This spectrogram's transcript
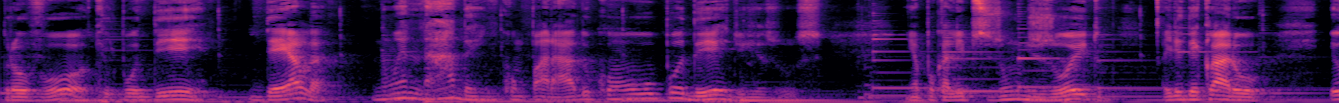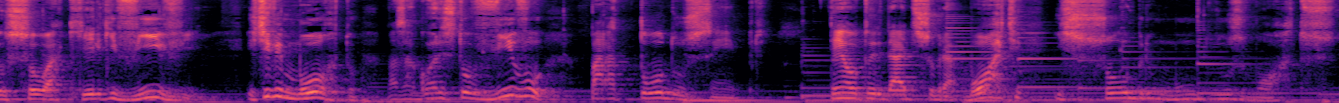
Provou que o poder dela não é nada comparado com o poder de Jesus. Em Apocalipse 1:18, ele declarou: Eu sou aquele que vive. Estive morto, mas agora estou vivo para todo sempre. Tenho autoridade sobre a morte e sobre o mundo dos mortos.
